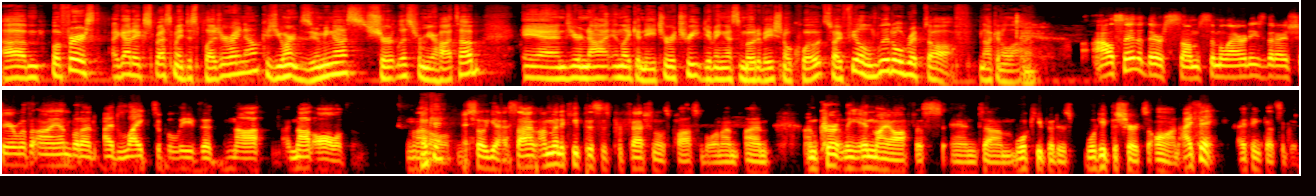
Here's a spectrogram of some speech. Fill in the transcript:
Um, but first, I got to express my displeasure right now because you aren't zooming us shirtless from your hot tub, and you're not in like a nature retreat giving us a motivational quote. So I feel a little ripped off. Not going to lie. I'll say that there are some similarities that I share with Ian, but I'd, I'd like to believe that not not all of them. Not okay. So yes, I, I'm going to keep this as professional as possible, and I'm I'm I'm currently in my office, and um, we'll keep it as we'll keep the shirts on. I think I think that's a good.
